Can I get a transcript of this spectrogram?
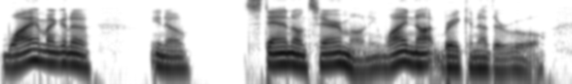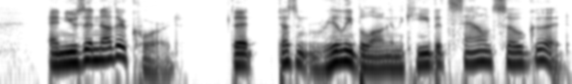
why am I going to, you know, stand on ceremony? Why not break another rule and use another chord that doesn't really belong in the key but sounds so good?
